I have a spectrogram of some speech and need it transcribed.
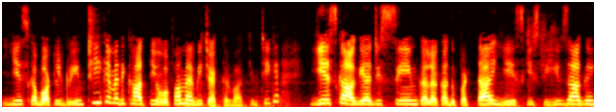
ये इसका बॉटल ग्रीन ठीक है, मैं दिखाती हूँ, वफा, मैं अभी चेक करवाती हूँ, ठीक है? ये इसका आ गया जी सेम कलर का दुपट्टा। ये इसकी स्लीव्स आ गई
